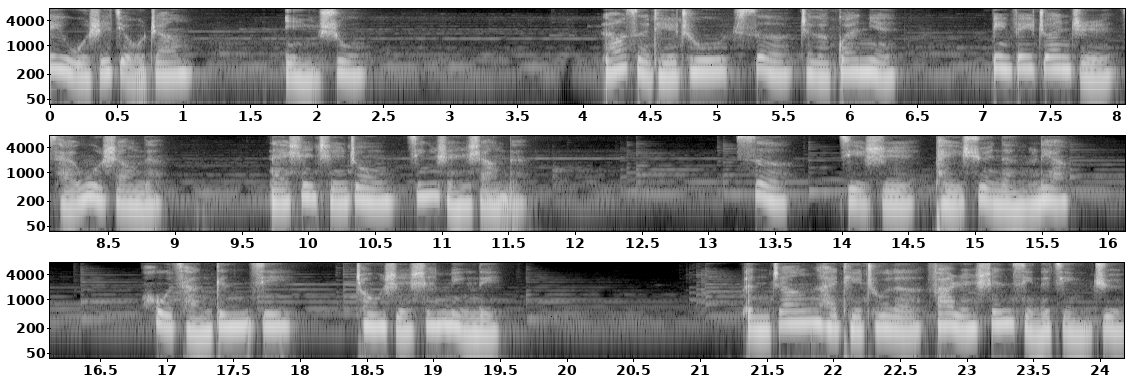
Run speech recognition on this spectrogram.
第五十九章，引述。老子提出“色”这个观念，并非专指财务上的，乃是持重精神上的。色既是培蓄能量，护藏根基，充实生命力。本章还提出了发人深省的警句：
